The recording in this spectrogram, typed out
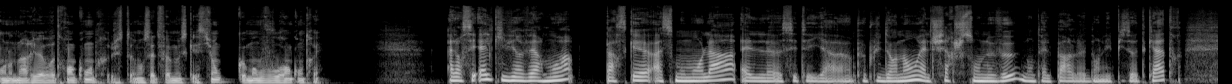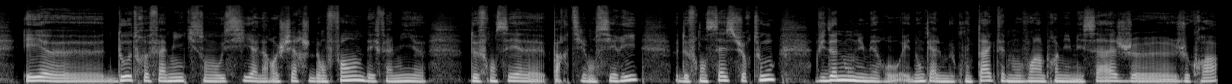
on, en arrive à votre rencontre, justement cette fameuse question, comment vous vous rencontrez? Alors c'est elle qui vient vers moi parce que à ce moment-là, elle, c'était il y a un peu plus d'un an, elle cherche son neveu dont elle parle dans l'épisode 4 et euh, d'autres familles qui sont aussi à la recherche d'enfants, des familles euh, de Français euh, partis en Syrie, de Françaises surtout, lui donne mon numéro et donc elle me contacte, elle m'envoie un premier message, euh, je crois,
